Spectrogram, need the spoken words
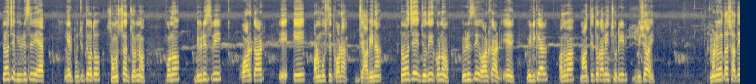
তিন হচ্ছে ভিডিসিপি অ্যাপ এর প্রযুক্তিগত সমস্যার জন্য কোনো ভিডিসিপি ওয়ার্কার কে অনুপস্থিত করা যাবে না। কারণ হচ্ছে যদি কোনো বিবিসি ওয়ার্কার এর মেডিকেল অথবা মাতৃত্বকালীন ছুটির বিষয় মানবিকতার সাথে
